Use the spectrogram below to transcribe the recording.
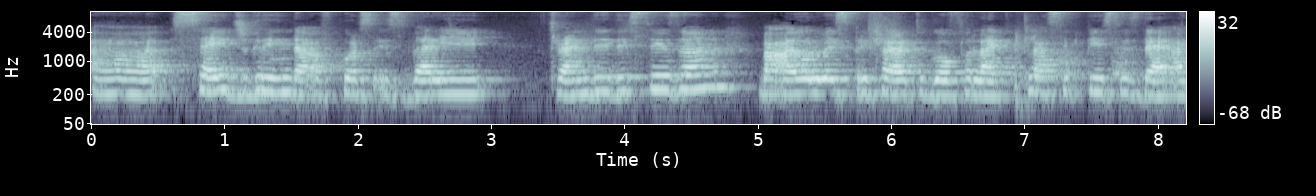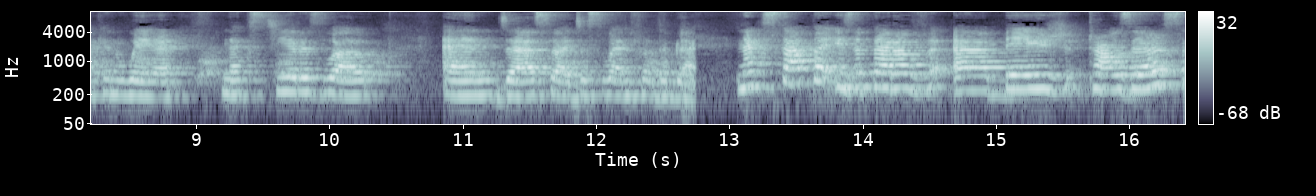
uh, sage green that of course is very trendy this season, but I always prefer to go for like classic pieces that I can wear next year as well. And uh, so I just went for the black. Next up is a pair of uh, beige trousers,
